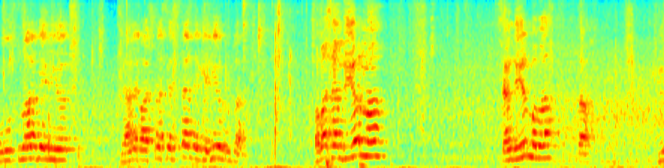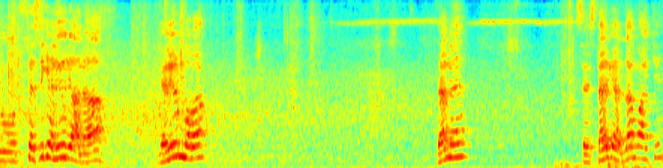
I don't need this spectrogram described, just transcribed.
uğultular geliyor. Yani başka sesler de geliyor buradan. Baba sen duyuyor musun? Sen duyuyor musun baba? Bak. Bir uğultu sesi geliyor yani ha. Geliyor mu baba? Değil mi? Sesler geldi lan Maki.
